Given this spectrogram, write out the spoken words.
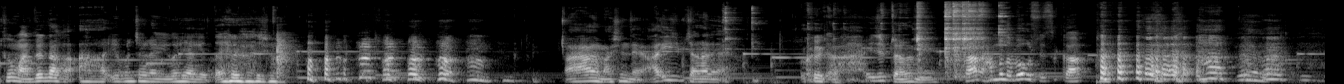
그거 만들다가 아 이번 촬영 이거 해야겠다 이래가지고. 아 맛있네. 아 이 집 잘하네. 그러니까 이 집 잘하네. 다음에 한 번 더 먹을 수 있을까?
